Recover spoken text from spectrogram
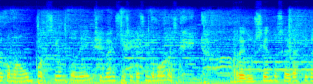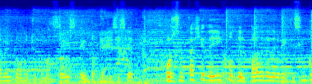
29,1% de chilenos en situación de pobreza reduciéndose drásticamente a un 8,6 en 2017. Porcentaje de hijos del padre del 25%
